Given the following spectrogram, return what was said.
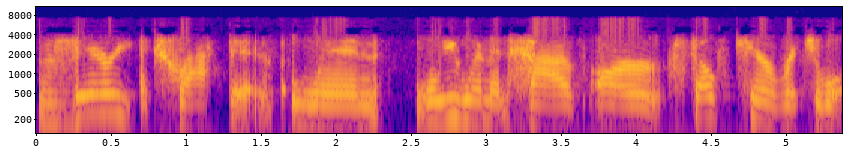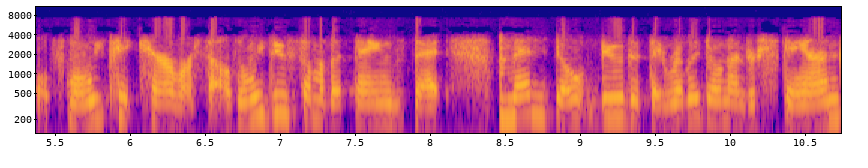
very attractive when we women have our self care rituals, when we take care of ourselves, when we do some of the things that men don't do that they really don't understand.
